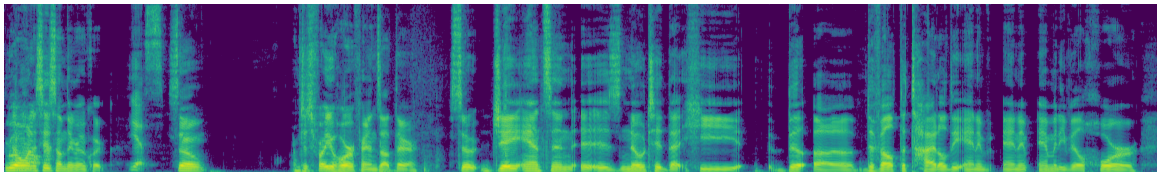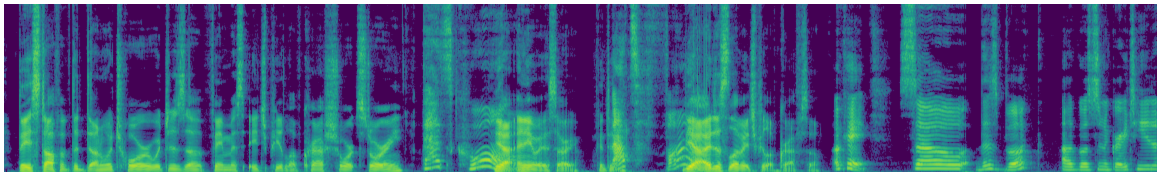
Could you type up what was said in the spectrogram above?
Well, I want to say something real quick. Yes. So, just for you horror fans out there, so Jay Anson is noted that he bu- uh, developed the title "The Amityville Horror" based off of the Dunwich Horror, which is a famous H.P. Lovecraft short story. That's cool. Yeah. Anyway, sorry. Continue. That's fun. yeah, I just love H.P. Lovecraft. So Okay, so this book uh, goes into great te-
